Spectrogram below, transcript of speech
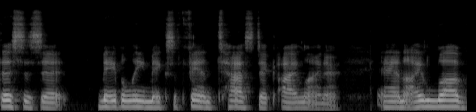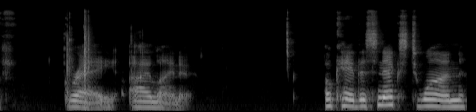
this is it. Maybelline makes a fantastic eyeliner, and I love gray eyeliner. Okay, this next one,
